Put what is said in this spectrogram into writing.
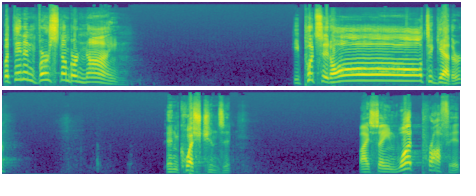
But then in verse number nine, he puts it all together and questions it by saying, What profit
